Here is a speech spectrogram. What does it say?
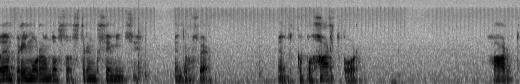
Bă, în primul rând o să strâng semințe pentru fer. Pentru că pe hardcore, hard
